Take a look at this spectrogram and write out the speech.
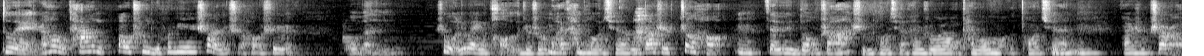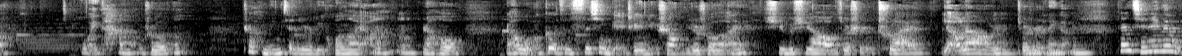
对，然后他爆出离婚这件事儿的时候，是我们是我另外一个朋友就说快看朋友圈，我当时正好嗯在运动，我说啊什么朋友圈？他就说让我看某某的朋友圈，嗯，发生什么事儿啊？我一看，我说嗯，这很明显就是离婚了呀，嗯嗯，然后。然后我们各自私信给这个女生，我们就说，哎，需不需要就是出来聊聊，就是那个。但是其实因为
